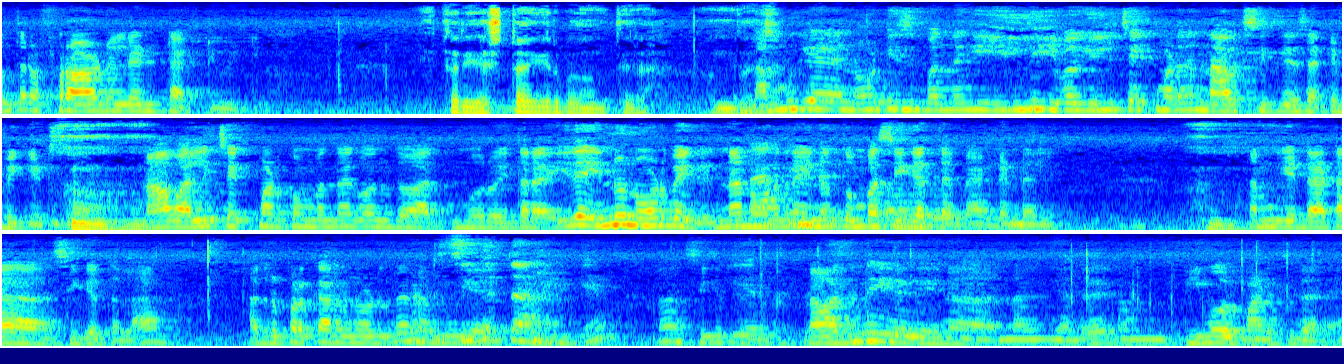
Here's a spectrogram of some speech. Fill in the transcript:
ಒಂಥರ ಫ್ರಾಡುಲೆಂಟ್ ಆಕ್ಟಿವಿಟಿ ಎಷ್ಟಾಗಿರ್ಬೋದು ಅಂತೀರಾ? ನಮಗೆ ನೋಟಿಸ್ ಬಂದಂಗೆ ಇಲ್ಲಿ ಇವಾಗ ಇಲ್ಲಿ ಚೆಕ್ ಮಾಡಿದ್ರೆ ನಾಲ್ಕು ಸಿಕ್ಕಿದೆ ಸರ್ಟಿಫಿಕೇಟ್ಸ್ ನಾವು ಅಲ್ಲಿ ಚೆಕ್ ಮಾಡ್ಕೊಂಡ್ ಬಂದಾಗ ಒಂದು ಹದಿಮೂರು ಈ ಥರ ಇದೆ. ಇನ್ನೂ ನೋಡ್ಬೇಕು. ಇನ್ನೂ ನೋಡಿದ್ರೆ ಇನ್ನೂ ತುಂಬಾ ಸಿಗತ್ತೆ ಬ್ಯಾಕ್ ಎಂಡ್ ಅಲ್ಲಿ. ನಮ್ಗೆ ಡಾಟಾ ಸಿಗತ್ತಲ್ಲ? ಅದ್ರ ಪ್ರಕಾರ ನೋಡಿದ್ರೆ ನಮಗೆ ಹಾಂ ಸಿಗುತ್ತೆ. ನಾವು ಅದನ್ನೇ ಹೇಳಿ ಅಂದರೆ ನಮ್ಮ ಟೀಮ್ ಅವ್ರು ಮಾಡ್ತಿದ್ದಾರೆ.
